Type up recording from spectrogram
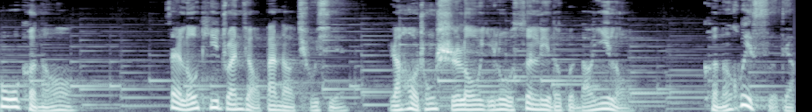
不可能哦，在楼梯转角绊倒球鞋，然后从十楼一路顺利的滚到一楼，可能会死掉。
